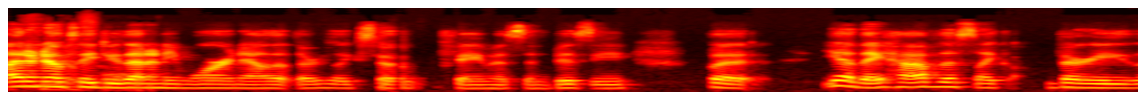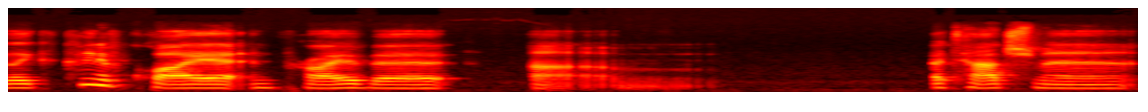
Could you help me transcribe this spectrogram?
I don't know if they do that anymore now that they're like so famous and busy, but yeah, they have this like very like kind of quiet and private um attachment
